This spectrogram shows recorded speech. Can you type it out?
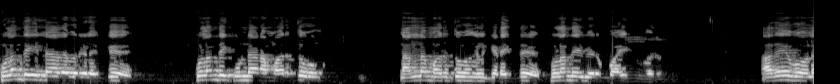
குழந்தை இல்லாதவர்களுக்கு குழந்தைக்கு உண்டான மருத்துவம் நல்ல மருத்துவங்கள் கிடைத்து குழந்தை பெறும் வாய்ப்பு வரும். அதே போல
